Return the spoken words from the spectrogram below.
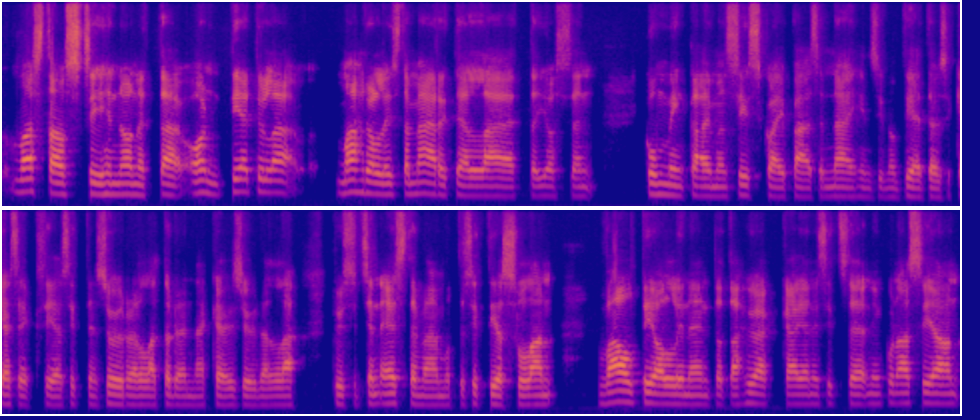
vastaus siihen on, että on tietyllä mahdollista määritellä, että jos sen kumminkaiman sisko ei pääse näihin sinun tietoisi käsiksi ja sitten suurella todennäköisyydellä pystyt sen estämään, mutta sitten jos sulla on valtiollinen tota, hyökkäjä, niin sitten se niin kun asia, on,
